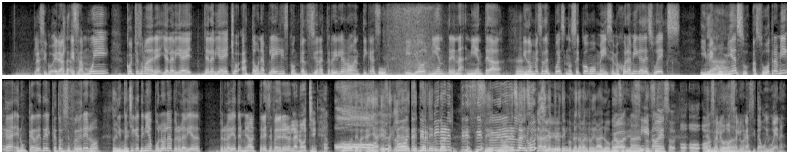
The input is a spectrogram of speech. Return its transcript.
Clásico. Era Clásico. esa muy concha su madre. Ya le, había, he- ya le había hecho hasta una playlist con canciones terribles románticas. Uf. Y yo ni, entrena, ni enterada. Y dos meses después, no sé cómo, me hice mejor amiga de su ex. Y me comí a su, a su otra amiga en un carrete del 14 de febrero. Estoy y esta muy- chica tenía polola, pero la había pero la había terminado el 13 de febrero en la noche. ¿Cómo te ya, esa ¿Cómo claramente te no tengo- el 13 de Sí, febrero no, en eso, la eso noche? claramente no tengo plata para el regalo, para No, hacer nada. sí, no entonces, eso. O, o- o es salió, o salió una cita muy buena.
